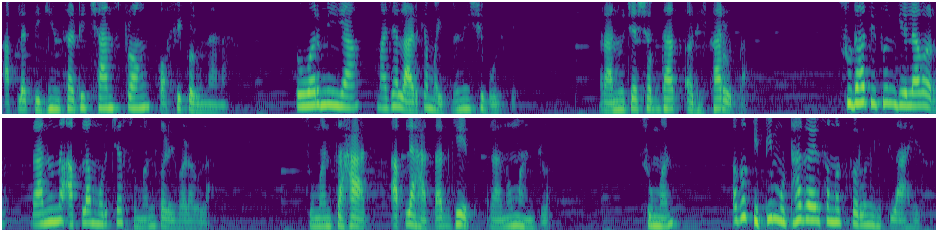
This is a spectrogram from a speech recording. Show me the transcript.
आपल्या तिघींसाठी छान स्ट्रॉंग कॉफी करून आणा. तोवर मी या माझ्या लाडक्या मैत्रिणीशी बोलते. रानूच्या शब्दात अधिकार होता. सुधा तिथून गेल्यावर रानूनं आपला मोर्चा सुमनकडे वळवला. सुमनचा हात आपल्या हातात घेत रानू म्हटलं सुमन अगं किती मोठा गैरसमज करून घेतला आहेस.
